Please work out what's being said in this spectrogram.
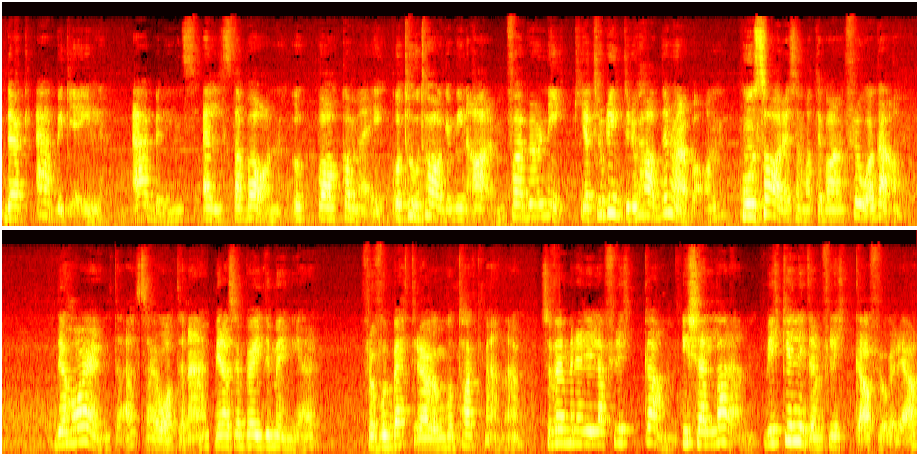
dök Abigail Abelins äldsta barn, upp bakom mig och tog tag i min arm. Farbror Nick, jag trodde inte du hade några barn. Hon sa det som att det var en fråga. Det har jag inte, sa jag åt henne medan jag böjde mig ner för att få bättre ögonkontakt med henne. Så vem är den lilla flickan i källaren? Vilken liten flicka? frågade jag.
